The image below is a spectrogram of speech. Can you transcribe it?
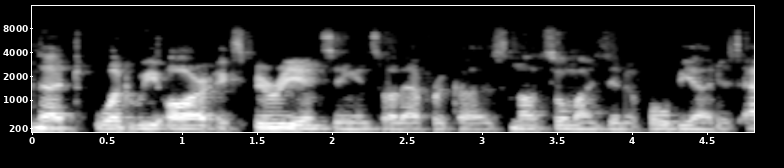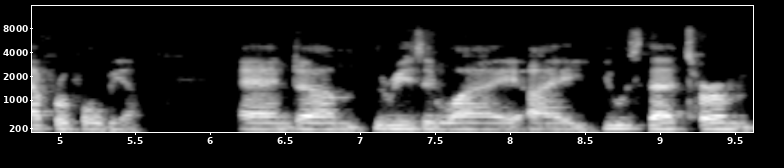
that what we are experiencing in South Africa is not so much xenophobia, it is Afrophobia. And um, the reason why I use that term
